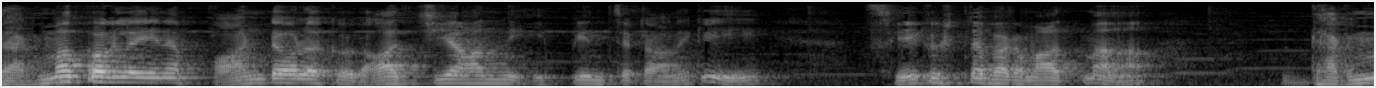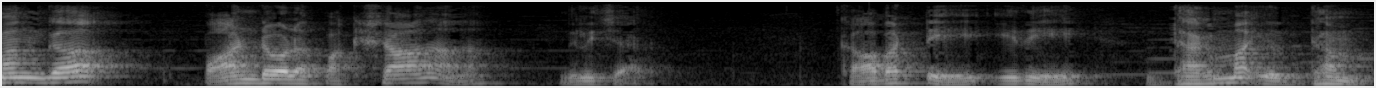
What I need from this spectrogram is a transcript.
ధర్మపరులైన పాండవులకు రాజ్యాన్ని ఇప్పించటానికి శ్రీకృష్ణ పరమాత్మ ధర్మంగా పాండవుల పక్షాన నిలిచారు. కాబట్టి ఇది ధర్మ యుద్ధం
